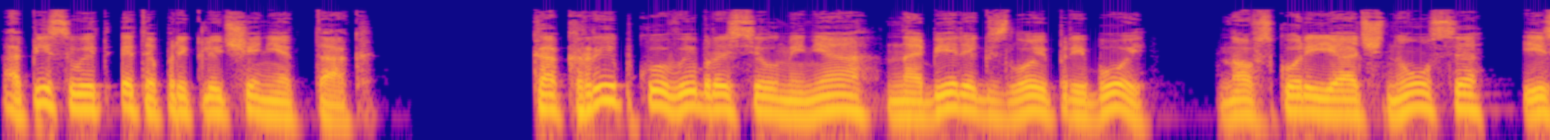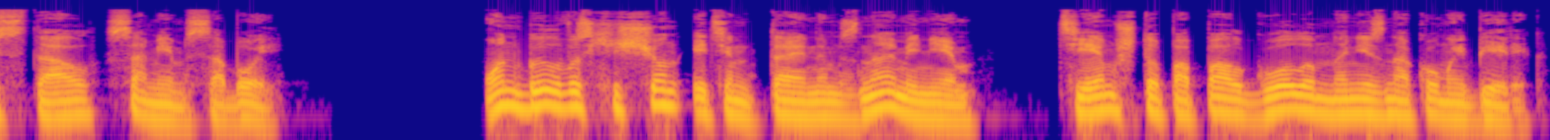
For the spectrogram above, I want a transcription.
описывает это приключение так. Как рыбку выбросил меня на берег злой прибой, но вскоре я очнулся и стал самим собой. Он был восхищен этим тайным знамением, тем, что попал голым на незнакомый берег.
